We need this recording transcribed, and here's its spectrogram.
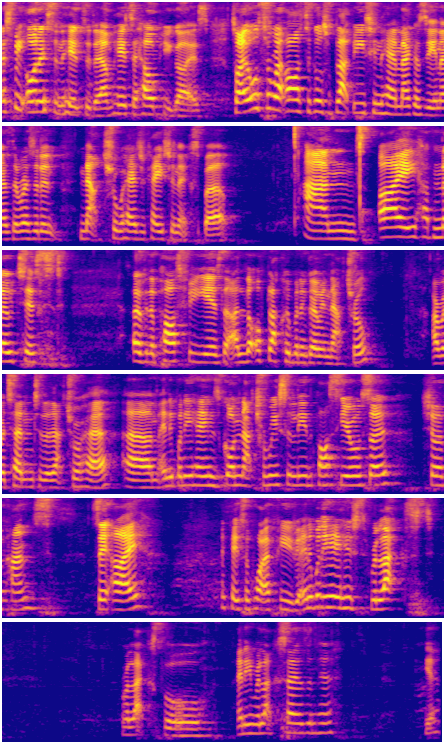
let's be honest in here today. I'm here to help you guys. So I also write articles for Black Beauty and Hair magazine as the resident natural hair education expert. And I have noticed over the past few years that a lot of black women are going natural are returning to the natural hair. Um, anybody here who's gone natural recently in the past year or so? Show of hands. Say aye. Okay, so quite a few. Anybody here who's relaxed? Relaxed or Any relaxed hairs in here? Yeah,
